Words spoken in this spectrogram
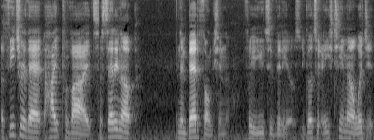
a feature that Hype provides for setting up an embed function for your YouTube videos. You go to HTML widget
